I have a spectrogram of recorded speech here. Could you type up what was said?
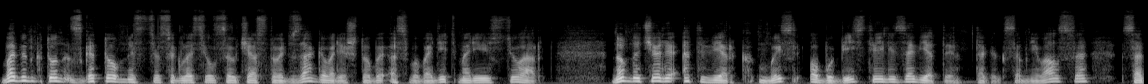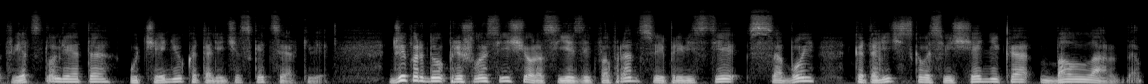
Бабингтон с готовностью согласился участвовать в заговоре, чтобы освободить Марию Стюарт, но вначале отверг мысль об убийстве Елизаветы, так как сомневался, соответствовало ли это учению католической церкви. Джиффорду пришлось еще раз съездить во Францию и привести с собой католического священника Балларда,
